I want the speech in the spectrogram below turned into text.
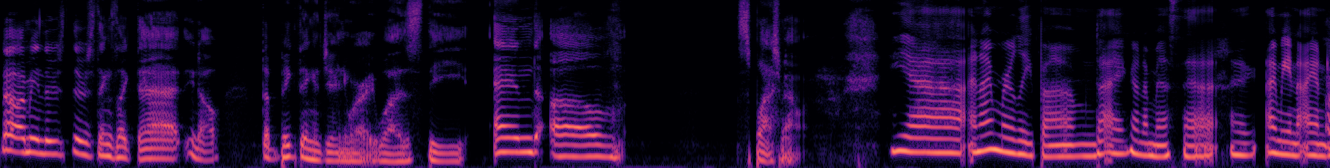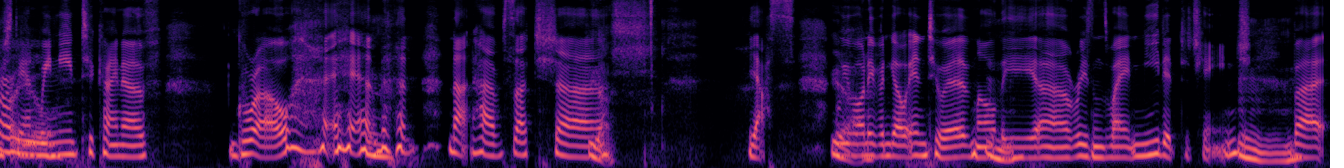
No, I mean, there's there's things like that. You know, the big thing in January was the end of Splash Mountain. Yeah, and I'm really bummed. I'm gonna miss that. I, I mean, I understand we need to kind of grow and not have such. Uh, yes. yes, Yeah. we won't even go into it and all Mhm. the uh, reasons why it needed to change. Mm. But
